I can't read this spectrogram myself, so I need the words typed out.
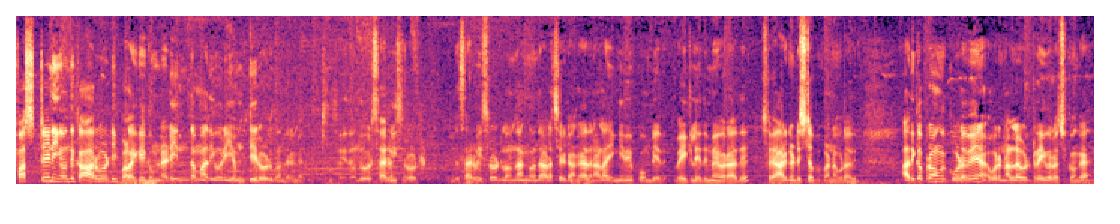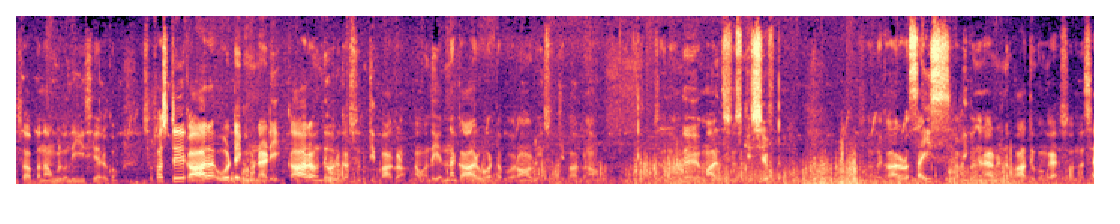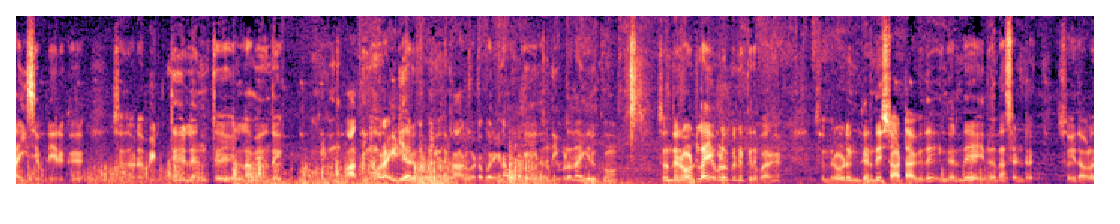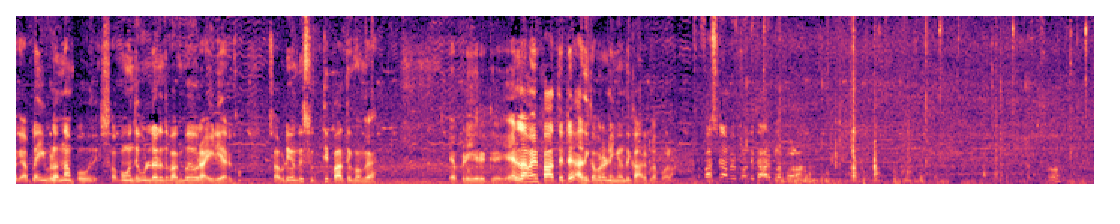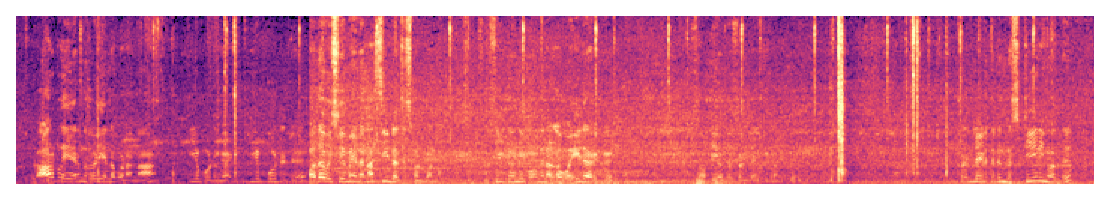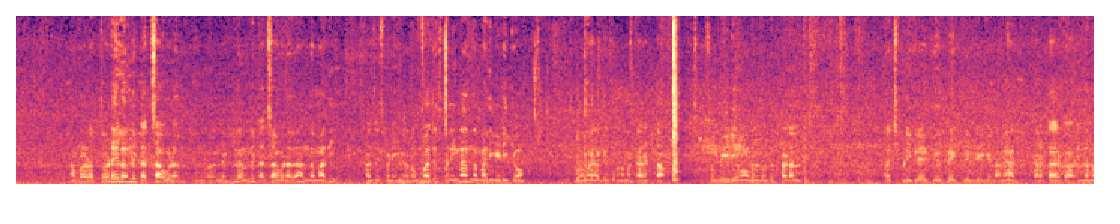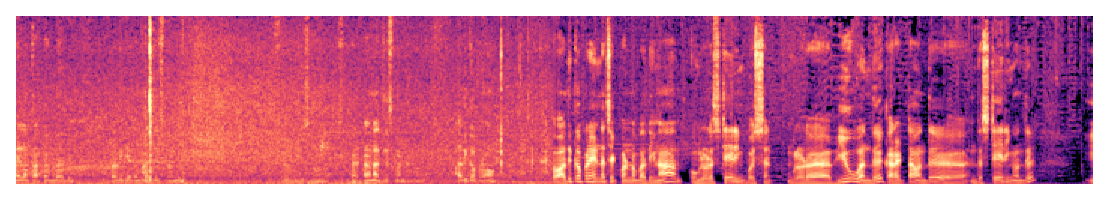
ஃபஸ்ட்டு நீங்கள் வந்து கார் ஓட்டி பழகிக்கு முன்னாடி இந்த மாதிரி ஒரு எம்டி ரோடுக்கு வந்துடுங்க ஸோ இது வந்து ஒரு சர்வீஸ் ரோடு இந்த சர்வீஸ் ரோட்டில் வந்து அங்கே வந்து அடைச்சிருக்காங்க. அதனால் எங்கேயுமே போக முடியாது. வெஹிக்கிள் எதுவுமே வராது. ஸோ யாருக்கும் டிஸ்டர்ப் பண்ணக்கூடாது. அதுக்கப்புறம் அவங்க கூடவே ஒரு நல்ல ஒரு டிரைவர் வச்சுக்கோங்க. ஸோ அப்போ தான் உங்களுக்கு வந்து ஈஸியாக இருக்கும். ஸோ ஃபஸ்ட்டு காரை ஓட்டைக்கு முன்னாடி காரை வந்து ஒருக்கா சுற்றி பார்க்கணும். நம்ம வந்து என்ன கார் ஓட்ட போகிறோம் அப்படின்னு சுற்றி பார்க்கணும். ஸோ இது வந்து மாருதி சுசுகி ஷிஃப்ட் காரோட சைஸ் அப்படி கொஞ்ச நேரம் நின்று பார்த்துக்கோங்க. ஸோ அந்த சைஸ் எப்படி இருக்குது ஸோ இதோட வித்து லென்த்து எல்லாமே வந்து உங்களுக்கு வந்து பார்த்தீங்கன்னா ஒரு ஐடியா இருக்கும். நீங்கள் வந்து கார் ஓட்ட போகிறீங்கன்னா ஓகே இது வந்து இவ்வளோ தான் இருக்கும். ஸோ இந்த ரோட்டில் எவ்வளோக்கு நிற்குது பாருங்கள் ஸோ இந்த ரோடு இங்கேருந்தே ஸ்டார்ட் ஆகுது. இங்கேருந்தே இதை தான் சென்ட்ரு ஸோ இது அவ்வளோ கேப்பில் இவ்வளோ தான் போகுது. ஸோ அப்போ வந்து உள்ளேருந்து பார்க்கும்போது ஒரு ஐடியா இருக்கும். ஸோ அப்படி வந்து சுற்றி பார்த்துக்கோங்க. எப்படி இருக்குது எல்லாமே பார்த்துட்டு அதுக்கப்புறம் நீங்கள் வந்து காருக்குள்ளே போகலாம் ஃபஸ்ட் நம்ம இப்போ வந்து காருக்குள்ளே போகலாம் காருக்குள்ள ஏறினதோடு என்ன பண்ணேன்னா கீயை போட்டுருங்க. கீயை போட்டுட்டு மொதல் விஷயமே என்னென்னா சீட் அட்ஜஸ்ட்மெண்ட் பண்ணணும். சீட் வந்து இப்போ வந்து நல்ல ஒய்டாக இருக்குது ஸோ அப்படியே வந்து ஃப்ரண்டில் எடுத்துக்கலாம். ஃப்ரண்டில் எடுத்துகிட்டு இந்த ஸ்டீரிங் வந்து நம்மளோட தொடையில் வந்து டச் ஆகக்கூடாது. நம்மளோட லெக்கில் வந்து டச் ஆகக்கூடாது. அந்த மாதிரி அட்ஜஸ்ட் பண்ணிக்கோங்க. ரொம்ப அட்ஜஸ்ட் பண்ணிங்கன்னா அந்த மாதிரி இடிக்கும் அந்த மாதிரி அட்ஜஸ்ட் பண்ணாமல் கரெக்டாக ஸோ மீடியம் அவங்களுக்கு வந்து பெடல் டச் பிடிக்கிறதுக்கு பிரேக் பிடிக்கிறதுக்கு எல்லாமே அது கரெக்டாக இருக்கா? இந்த மாதிரிலாம் கட்டக்கூடாது அதுக்கேற்ற மாதிரி அட்ஜஸ்ட் பண்ணி கரெக்டான அட்ஜஸ்ட்மெண்ட் இருக்கும் அதுக்கப்புறம் ஸோ அதுக்கப்புறம் என்ன செக் பண்ணணும் பார்த்தீங்கன்னா உங்களோட ஸ்டேரிங் பொசிஷன் உங்களோட வியூ வந்து கரெக்டாக வந்து இந்த ஸ்டேரிங் வந்து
